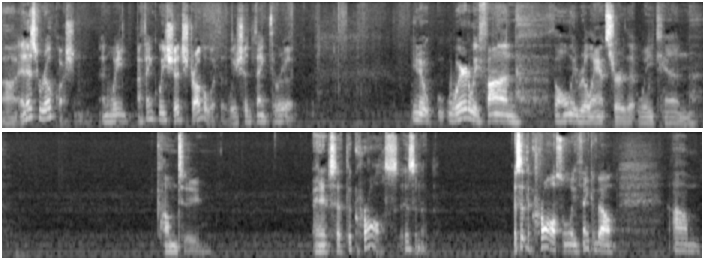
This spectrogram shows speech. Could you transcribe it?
uh, and it's a real question, and we I think we should struggle with it. We should think through it. You know, where do we find the only real answer that we can come to? And it's at the cross, isn't it? It's at the cross when we think about um,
